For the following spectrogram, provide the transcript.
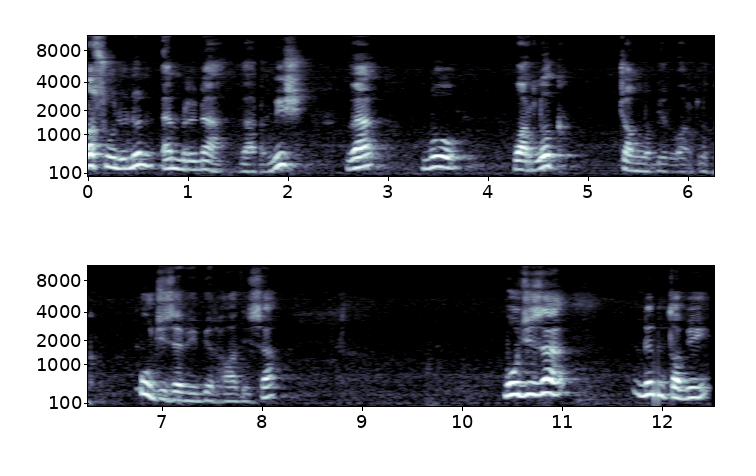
Resulünün emrine vermiş ve bu varlık canlı bir varlık. Mucizevi bir hadise. Mucizenin tabi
